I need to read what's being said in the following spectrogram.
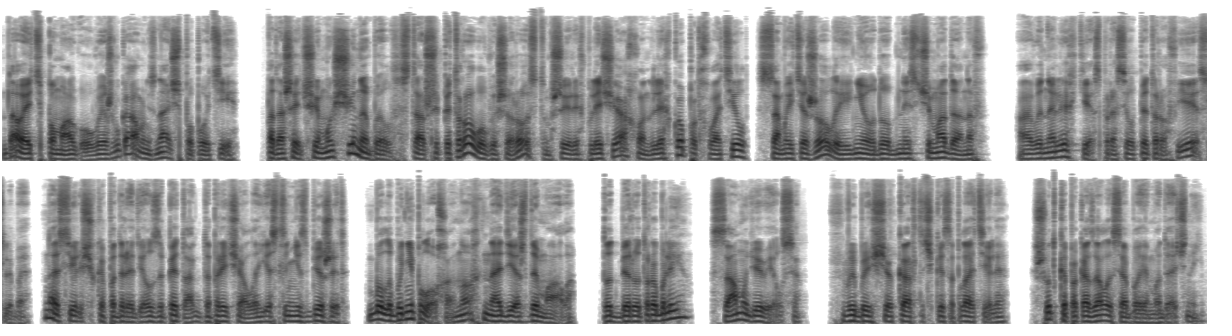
«Давайте помогу, вы же в гавань, значит, по пути». Подошедший мужчина был старше Петрова, выше ростом, шире в плечах. Он легко подхватил самый тяжелый и неудобный из чемоданов. «А вы налегке?» – спросил Петров. «Если бы». Носильщика подрядил за пятак до причала, если не сбежит. Было бы неплохо, но надежды мало. Тут берут рубли? Сам удивился. Вы бы еще карточкой заплатили. Шутка показалась обоим удачной.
